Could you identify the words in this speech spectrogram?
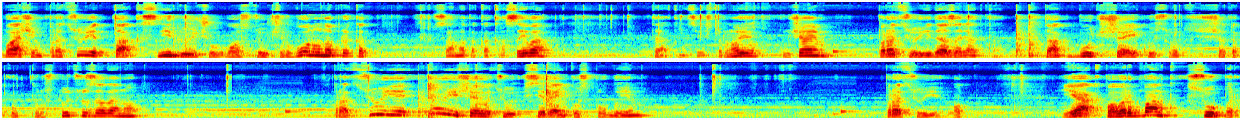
Бачимо, працює. Так, слідуючу ось цю червону, наприклад. Сама така красива. Так, на цією стороною включаємо. Працює, йде зарядка. Так, будь ще якусь от, ще таку просту цю зелену. Працює. Ну і ще оцю сіреньку спробуємо. Працює. От. Як павербанк, супер.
